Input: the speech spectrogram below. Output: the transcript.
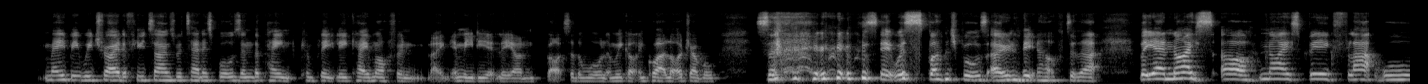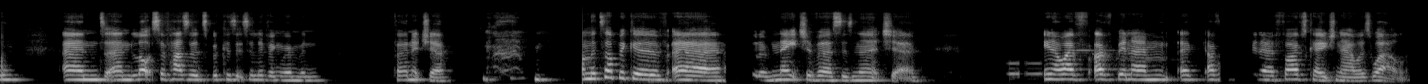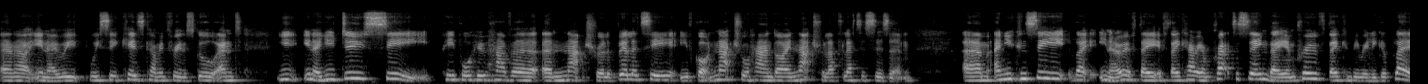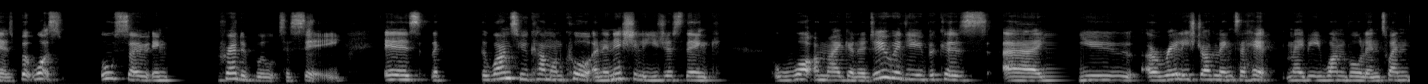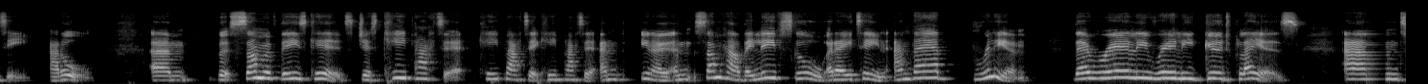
maybe we tried a few times with tennis balls and the paint completely came off and like immediately on parts of the wall and we got in quite a lot of trouble. So it was it was sponge balls only after that. But yeah nice oh nice big flat wall and and lots of hazards because it's a living room and furniture. On the topic of uh sort of nature versus nurture you know i've i've been um a, i've a fives coach now as well. And uh, you know we we see kids coming through the school and you you know you do see people who have a, a natural ability. You've got natural hand eye natural athleticism. Um, and you can see that you know if they if they carry on practicing they improve they can be really good players. But what's also incredible to see is the the ones who come on court and initially you just think what am I going to do with you because uh, you are really struggling to hit maybe one ball in 20 at all. Um, but some of these kids just keep at it, keep at it, keep at it. And, you know, and somehow they leave school at 18 and they're brilliant. They're really, really good players. And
